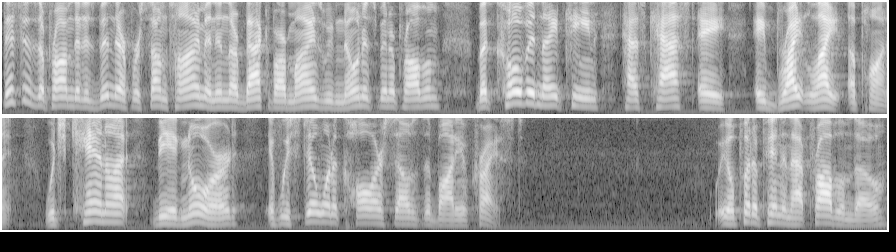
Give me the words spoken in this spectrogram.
This is a problem that has been there for some time, and in the back of our minds, we've known it's been a problem. But COVID 19 has cast a, a bright light upon it, which cannot be ignored if we still want to call ourselves the body of Christ. We'll put a pin in that problem, though,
